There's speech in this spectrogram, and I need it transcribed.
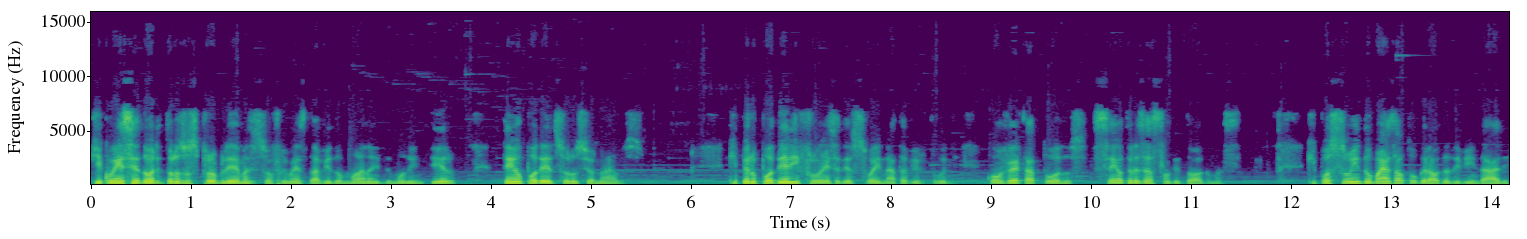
Que conhecedor de todos os problemas e sofrimentos da vida humana e do mundo inteiro, tenha o poder de solucioná-los que pelo poder e influência de sua inata virtude, converta a todos, sem autorização de dogmas, que, possuindo o mais alto grau da divindade,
